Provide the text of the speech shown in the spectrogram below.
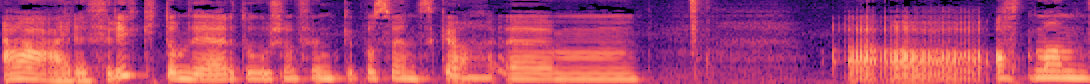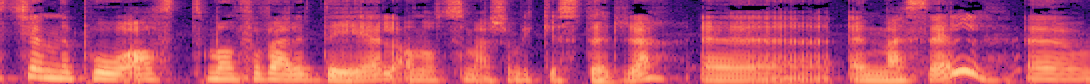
ærefrykt, om det er et ord som funker på svenska. At man kjenner på at man får være del av noe som er så mye større eh, enn meg selv. Eh,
